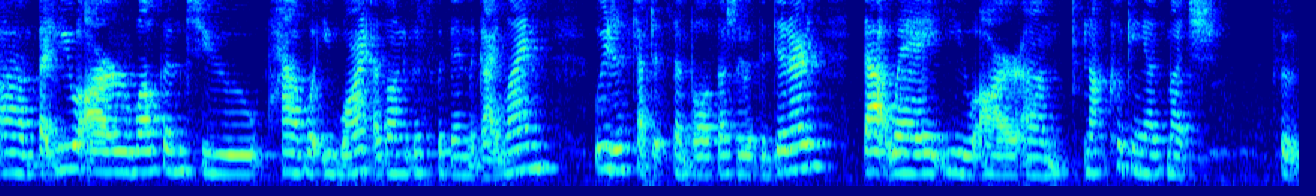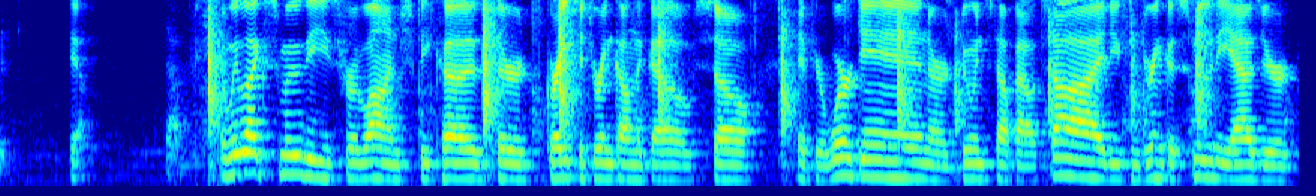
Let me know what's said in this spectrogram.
Um, but you are welcome to have what you want as long as it's within the guidelines. We just kept it simple, especially with the dinners. That way, you are um, not cooking as much food. Yeah. So And we like smoothies for lunch because they're great to drink on the go. So if you're working or doing stuff outside, you can drink a smoothie as you're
